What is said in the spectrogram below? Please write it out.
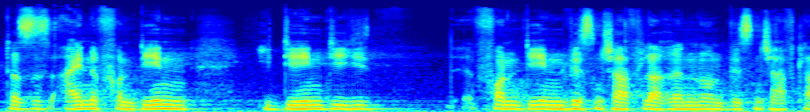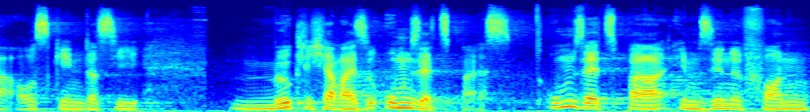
Das ist eine von den Ideen, die von denen Wissenschaftlerinnen und Wissenschaftler ausgehen, dass sie möglicherweise umsetzbar ist. Umsetzbar im Sinne von,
